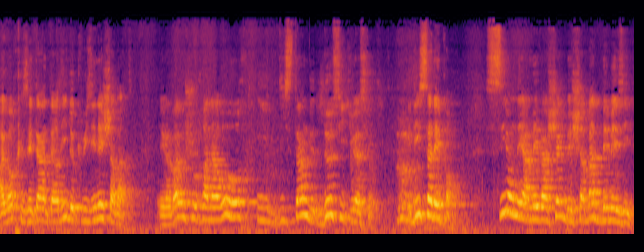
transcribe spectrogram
alors que c'était interdit de cuisiner Shabbat Et là-bas, le Shulchan il distingue deux situations. Il dit, ça dépend. Si on est à Mevachel be Shabbat Bemezil,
